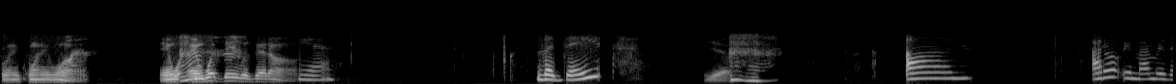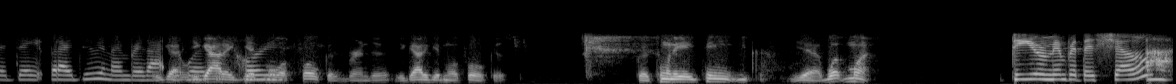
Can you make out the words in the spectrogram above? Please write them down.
2021. And and what day was that on? Yeah. The date? Yeah. Um, I don't remember the date, but I do remember that You got you got to get more focus, Brenda. You got to get more focus. Because 2018, yeah. What month? Do you remember this show? Ah.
